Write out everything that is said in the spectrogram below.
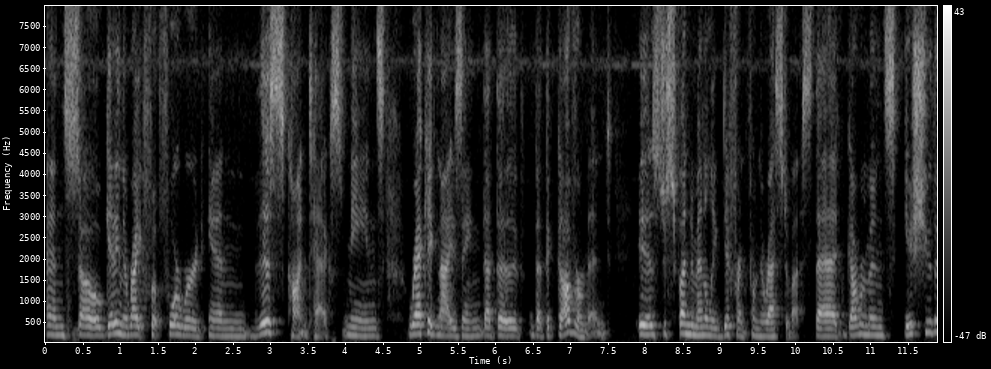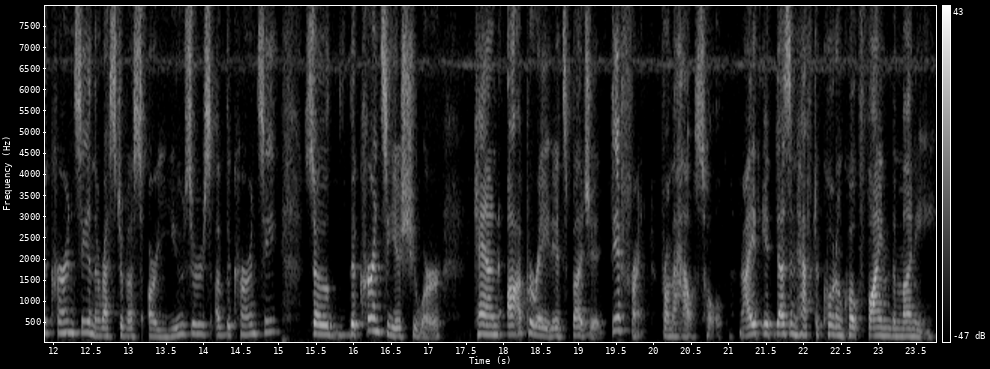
And mm-hmm. so getting the right foot forward in this context means recognizing that the that the government is just fundamentally different from the rest of us that governments issue the currency and the rest of us are users of the currency. So the currency issuer can operate its budget different from a household right? It doesn't have to quote unquote find the money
